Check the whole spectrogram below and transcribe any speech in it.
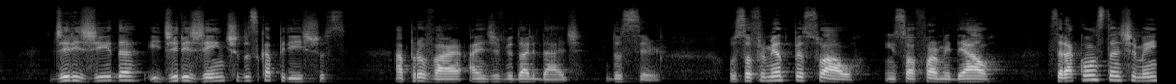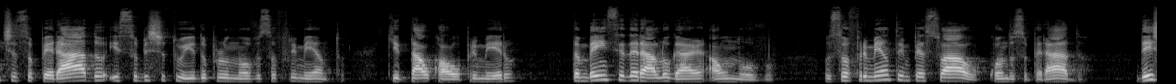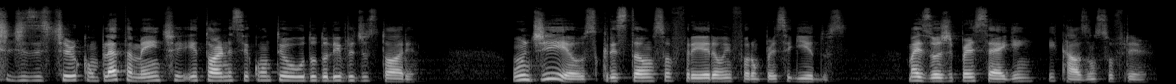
dirigida e dirigente dos caprichos, a provar a individualidade do ser. O sofrimento pessoal, em sua forma ideal, será constantemente superado e substituído por um novo sofrimento, que, tal qual o primeiro, também cederá lugar a um novo. O sofrimento impessoal, quando superado, deixa de existir completamente e torna-se conteúdo do livro de história. Um dia os cristãos sofreram e foram perseguidos, mas hoje perseguem e causam sofrer.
